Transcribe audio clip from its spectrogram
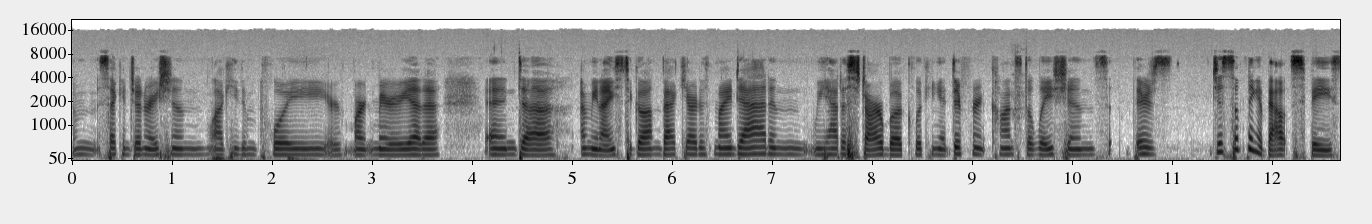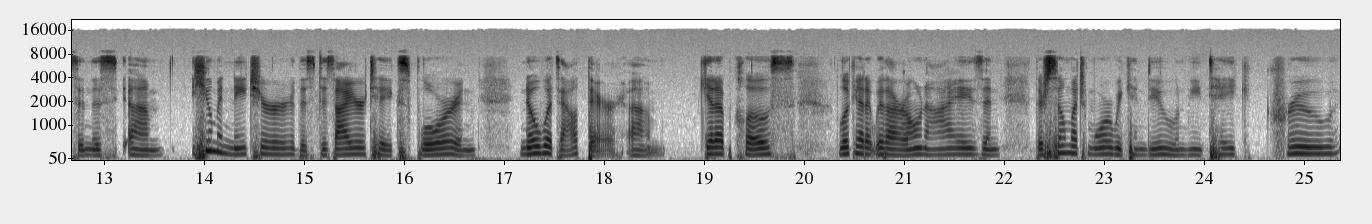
I'm a second generation Lockheed employee or Martin Marietta. And uh, I mean, I used to go out in the backyard with my dad, and we had a star book looking at different constellations. There's just something about space and this um, human nature, this desire to explore and know what's out there. Um, get up close, look at it with our own eyes, and there's so much more we can do when we take crew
